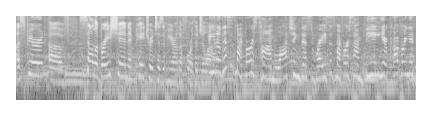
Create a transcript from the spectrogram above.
a spirit of celebration and patriotism here on the 4th of July. And you know, this is my first time watching this race. This is my first time being here covering it.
